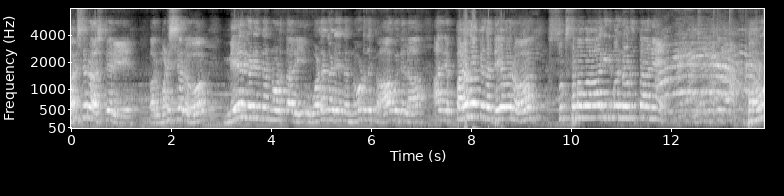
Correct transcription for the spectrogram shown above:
ಮನುಷ್ಯರು ಅಷ್ಟೇ ರೀ. ಅವ್ರ ಮನುಷ್ಯರು ಮೇಲ್ಗಡೆಯಿಂದ ನೋಡ್ತಾರೆ ಒಳಗಡೆಯಿಂದ ನೋಡೋದಕ್ಕೆ ಆಗುದಿಲ್ಲ. ಆದ್ರೆ ಪರಲೋಕದ ದೇವರು ಸೂಕ್ಷ್ಮವಾಗಿ ನಿಮ್ಮನ್ನು ನೋಡುತ್ತಾನೆ. ಬಹು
